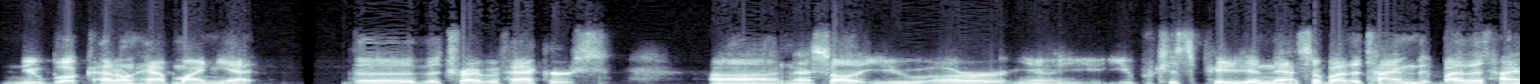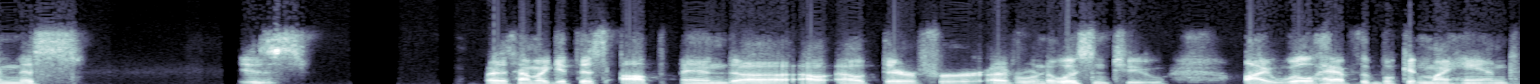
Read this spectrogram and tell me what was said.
new book. I don't have mine yet the the tribe of hackers. Uh, and i saw that you are you know you, you participated in that. So by the time that by the time this is by the time I get this up and uh, out, out there for everyone to listen to, I will have the book in my hand,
